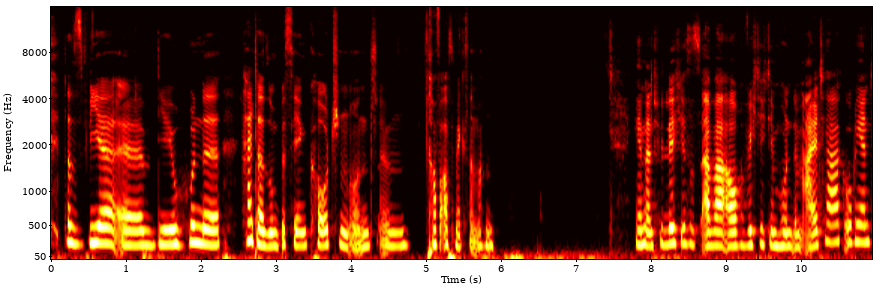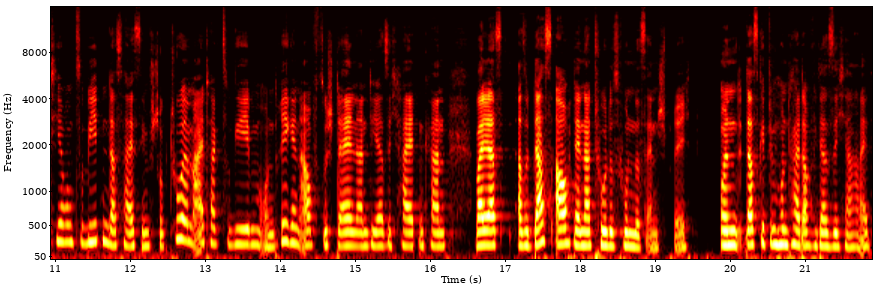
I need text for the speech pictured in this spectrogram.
dass wir äh, die Hundehalter so ein bisschen coachen und ähm, darauf aufmerksam machen. Ja, natürlich ist es aber auch wichtig, dem Hund im Alltag Orientierung zu bieten. Das heißt, ihm Struktur im Alltag zu geben und Regeln aufzustellen, an die er sich halten kann, weil das, also das auch der Natur des Hundes entspricht. Und das gibt dem Hund halt auch wieder Sicherheit.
